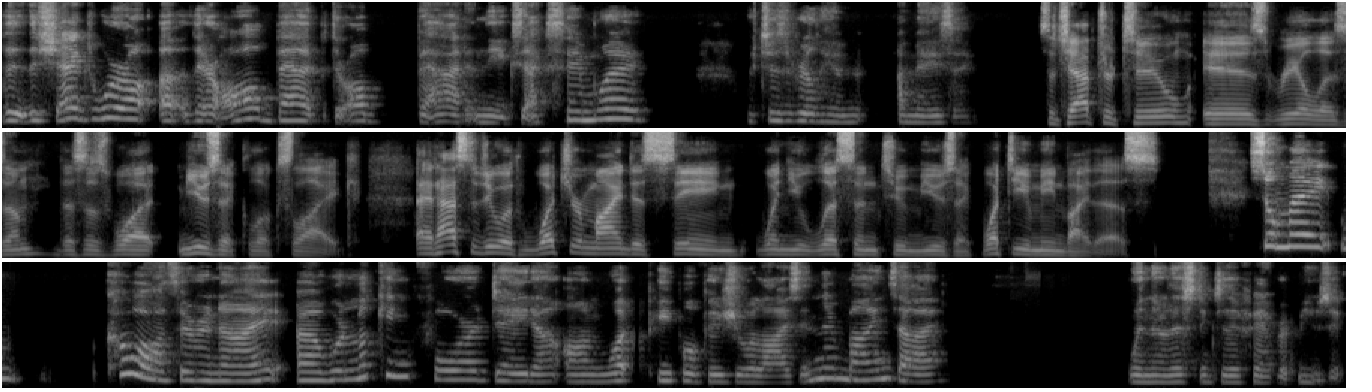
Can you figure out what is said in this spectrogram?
the, the shaggs were all, uh, they're all bad, but they're all bad in the exact same way, which is really amazing. So, chapter two is realism. This is what music looks like. It has to do with what your mind is seeing when you listen to music. What do you mean by this? So, my co author and I uh, were looking for data on what people visualize in their mind's eye when they're listening to their favorite music.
